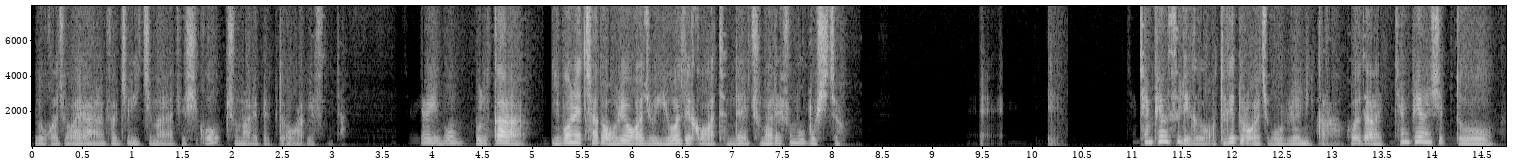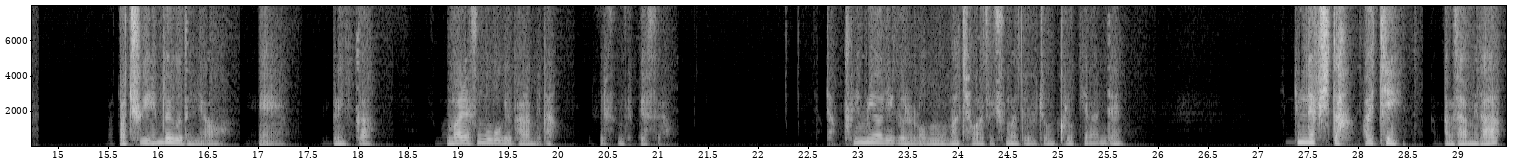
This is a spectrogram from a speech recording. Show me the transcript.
구독과 좋아요, 알람 설정 잊지 말아주시고 주말에 뵙도록 하겠습니다. 이번 보니까 이번 회차도 어려워가지고 2월 될 것 같은데 주말에 승부 보시죠. 네. 챔피언스 리그가 어떻게 돌아갈지 모르니까 거기다 챔피언십도 맞추기 힘들거든요. 예. 그러니까 주말에 승부 보길 바랍니다. 그랬으면 좋겠어요. 자, 프리미어 리그를 너무 못 맞춰가지고 주말도 좀 그렇긴 한데 힘냅시다. 화이팅! 감사합니다.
